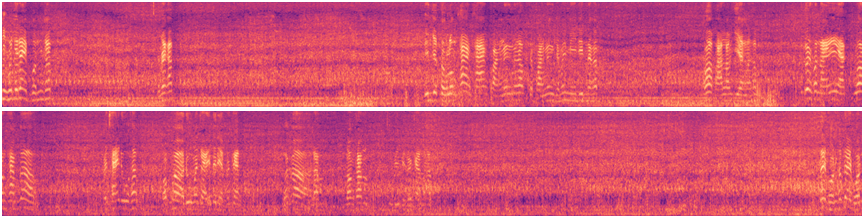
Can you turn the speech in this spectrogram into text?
สึกว่าจะได้ผลครับ เห็นไหมครับ ดินจะตกลงข้างทางฝั่งหนึ่งนะครับ แต่ฝั่งหนึ่งจะไม่มีดินนะครับ เพราะผ่านเราเอียงนะครับเพื่อนคนไหนอยากลองทำก็ไปใช้ดูครับ ผมก็ดูมาจากอินเทอร์เน็ตเหมือนกัน แล้วก็นำลองทำทีวีปิดด้วยกันนะครับได้ผลครับได้ผล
